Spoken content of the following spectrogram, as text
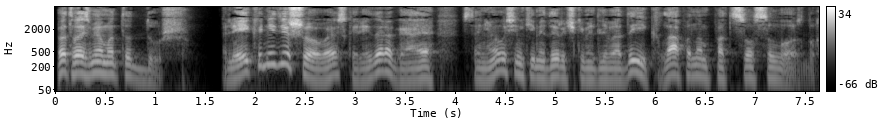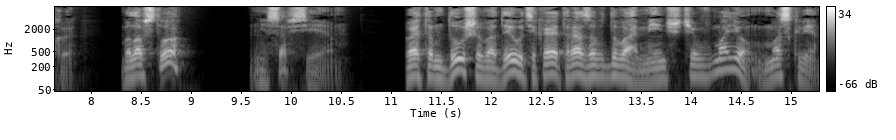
Вот возьмем этот душ. Лейка не дешевая, скорее дорогая, с тонюсенькими дырочками для воды и клапаном подсоса воздуха. Баловство? Не совсем. В этом душе воды утекает раза в два меньше, чем в моем, в Москве.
